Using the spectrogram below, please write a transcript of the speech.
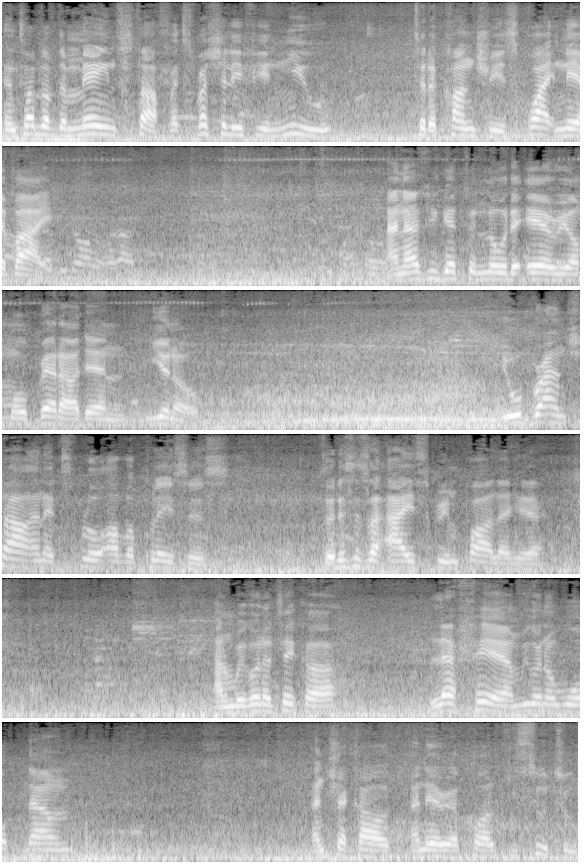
in terms of the main stuff, especially if you're new to the country, it's quite nearby. And as you get to know the area more better, then, you know, you branch out and explore other places. So this is an ice cream parlor here. And we're going to take a left here and we're going to walk down and check out an area called Kisutu.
